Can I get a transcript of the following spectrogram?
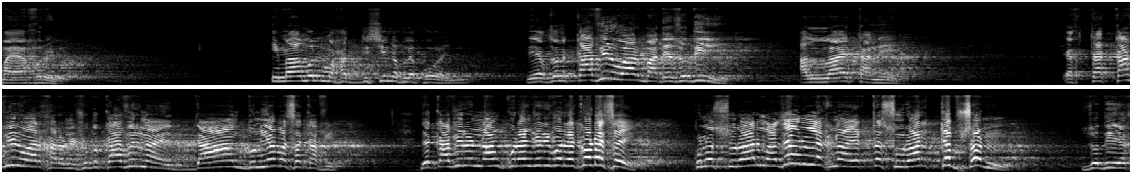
মায়া করেন। ইমামুল মহাদ্দিসি নহলে কইন যে একজন কাফির হওয়ার বাদে যদি আল্লাহ টানে একটা কাফির হওয়ার কারণে শুধু কাফির নাই, জান দুনিয়া বাসা কাফির। যে কাফিরের নাম কোরআন শরীফের রেকর্ড আছে, কোনো সুরার মাঝে উল্লেখ না একটা সুরার ক্যাপশন যদি এক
